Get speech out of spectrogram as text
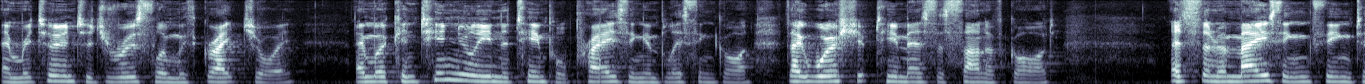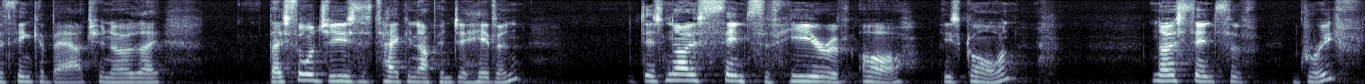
and returned to Jerusalem with great joy and were continually in the temple praising and blessing God. They worshipped him as the Son of God. It's an amazing thing to think about. You know, they, they saw Jesus taken up into heaven. There's no sense of here of, oh, he's gone. No sense of grief.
